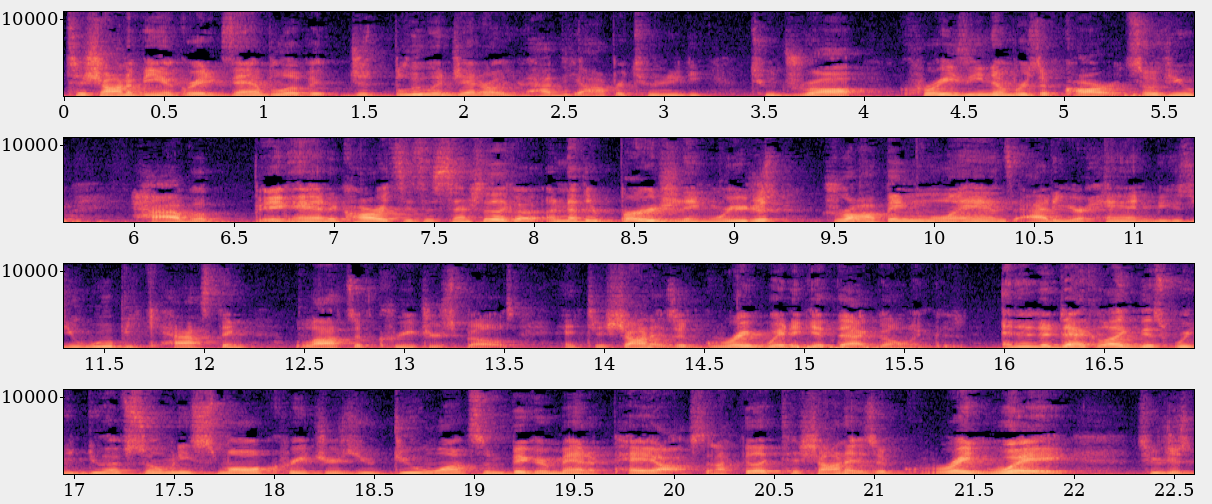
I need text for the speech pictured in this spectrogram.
Tishana being a great example of it, just blue in general, you have the opportunity to draw crazy numbers of cards. So if you have a big hand of cards, it's essentially like a, another burgeoning where you're just dropping lands out of your hand because you will be casting lots of creature spells. And Tishana is a great way to get that going. And in a deck like this where you do have so many small creatures, you do want some bigger mana payoffs. And I feel like Tishana is a great way to just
